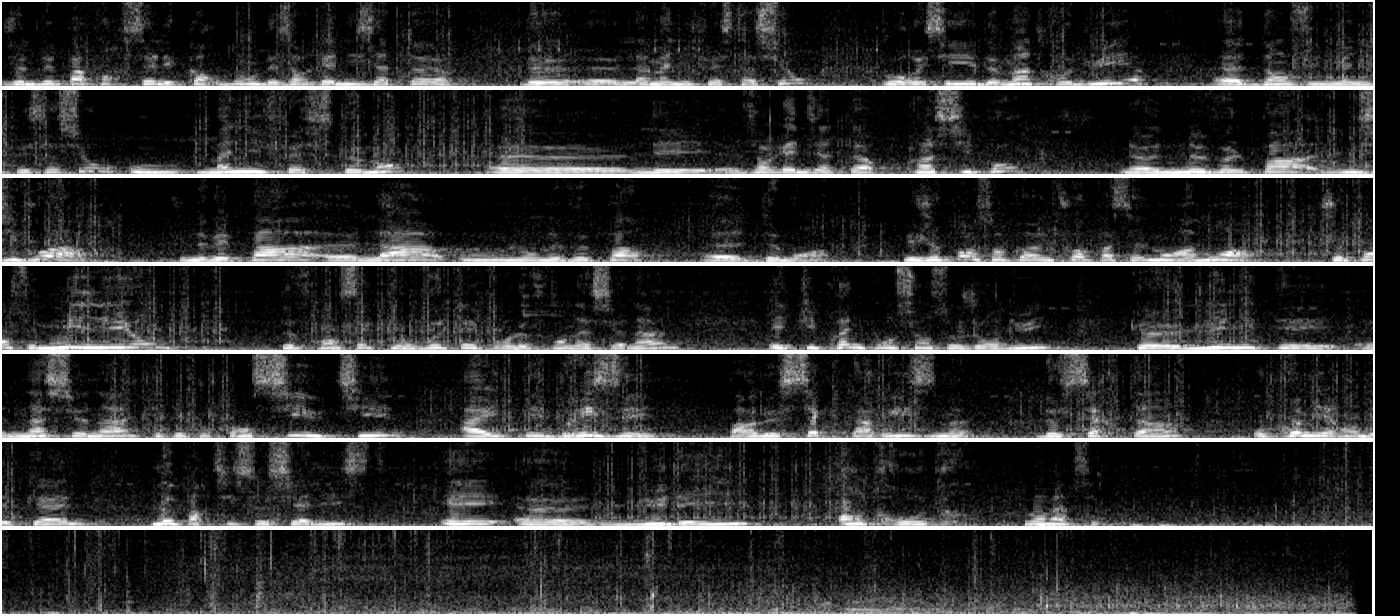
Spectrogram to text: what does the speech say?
Je ne vais pas forcer les cordons des organisateurs de euh, la manifestation pour essayer de m'introduire euh, dans une manifestation où manifestement euh, les organisateurs principaux ne veulent pas nous y voir. Je ne vais pas là où l'on ne veut pas de moi. Mais je pense encore une fois pas seulement à moi, je pense aux millions de Français qui ont voté pour le Front National et qui prennent conscience aujourd'hui que l'unité nationale, qui était pourtant si utile, a été brisée par le sectarisme de certains, au premier rang desquels le Parti socialiste et euh, l'UDI, entre autres. Je vous remercie.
